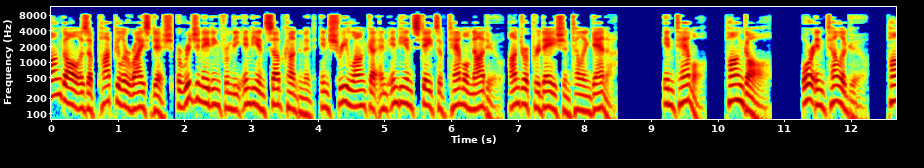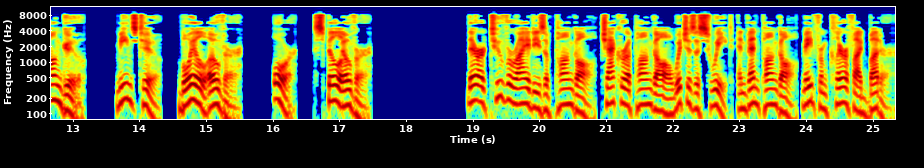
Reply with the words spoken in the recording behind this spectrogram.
Pongal is a popular rice dish, originating from the Indian subcontinent, in Sri Lanka and Indian states of Tamil Nadu, Andhra Pradesh and Telangana. In Tamil, Pongal, or in Telugu, Pongu, means to «boil over» or «spill over». There are two varieties of pongal, chakra pongal which is a sweet, and ven pongal, made from clarified butter.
